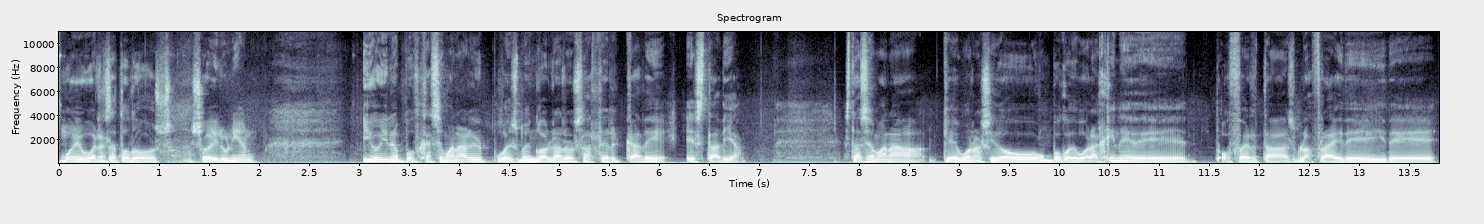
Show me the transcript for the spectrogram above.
Muy buenas a todos, soy Irunion. Y hoy en el podcast semanal pues vengo a hablaros acerca de Stadia. Esta semana que bueno ha sido un poco de vorágine de ofertas, Black Friday, de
